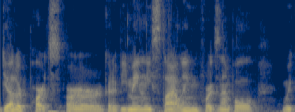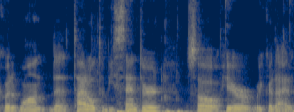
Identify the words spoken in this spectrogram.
the other parts are going to be mainly styling. For example, we could want the title to be centered. So here we could add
